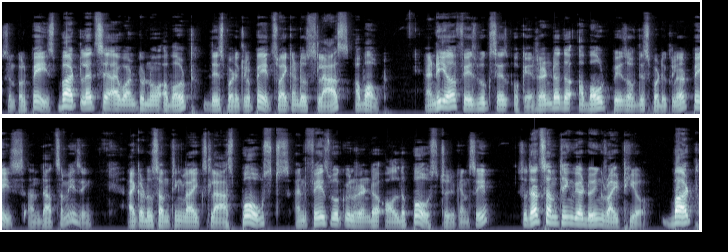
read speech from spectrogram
simple page. But let's say I want to know about this particular page. So I can do slash about. And here Facebook says, okay, render the about page of this particular page. And that's amazing. I can do something like slash posts and Facebook will render all the posts. So you can see. So that's something we are doing right here. But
